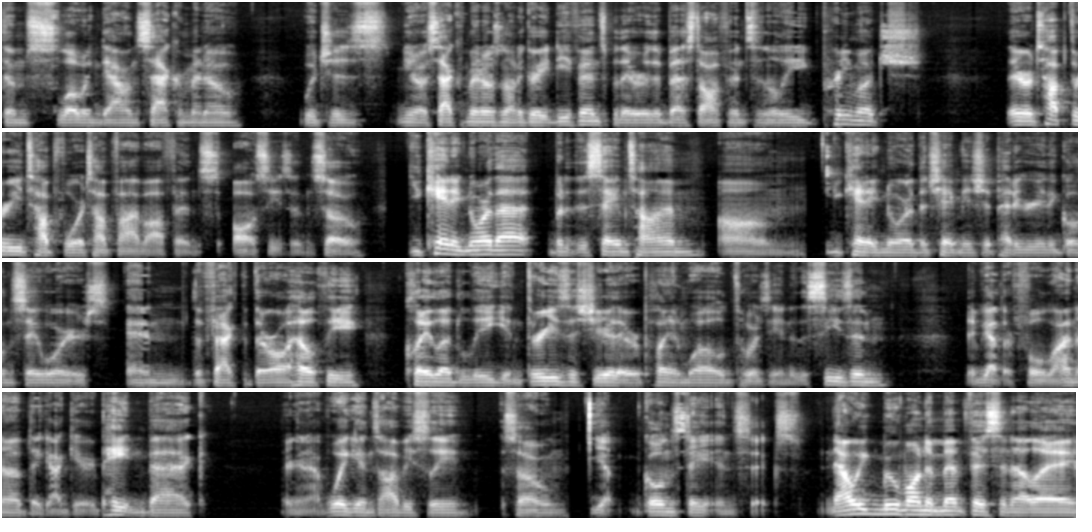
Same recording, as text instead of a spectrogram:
them slowing down Sacramento which is, you know, Sacramento's not a great defense, but they were the best offense in the league pretty much. They were top three, top four, top five offense all season. So you can't ignore that, but at the same time, um, you can't ignore the championship pedigree of the Golden State Warriors and the fact that they're all healthy. Clay led the league in threes this year. They were playing well towards the end of the season. They've got their full lineup. They got Gary Payton back. They're gonna have Wiggins, obviously. So, yep, Golden State in six. Now we move on to Memphis and LA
